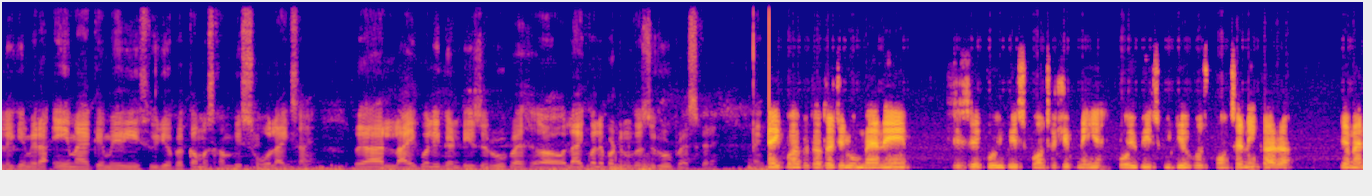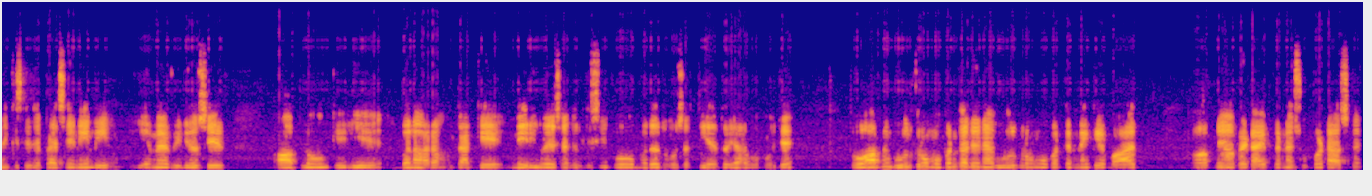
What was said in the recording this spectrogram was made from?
लेकिन मेरा एम है कि मेरी इस वीडियो पर कम अज़ कम भी सौ लाइक्स आएँ। तो यार लाइक वाली घंटी ज़रूर प्रेस लाइक वाले बटन को ज़रूर प्रेस करें। मैं एक बात बताता चलूँ मैंने किसी से कोई भी स्पॉन्सरशिप नहीं है, कोई भी इस वीडियो को स्पॉन्सर नहीं कर रहा, या मैंने किसी से पैसे नहीं लिए, ये मैं वीडियो सिर्फ़ आप लोगों के लिए बना रहा हूँ, ताकि मेरी वजह से अगर किसी को मदद हो सकती है तो यार वो हो जाए। तो आपने गूगल क्रोम ओपन कर लेना है। गूगल क्रोम ओपन करने के बाद आपने यहाँ पे टाइप करना है सुपर टास्कर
